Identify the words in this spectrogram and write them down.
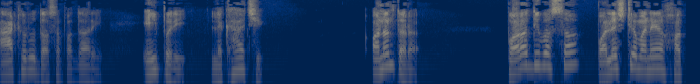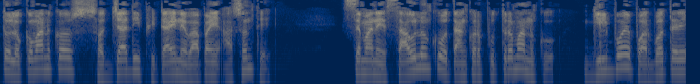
ଆଠରୁ ଦଶ ପଦରେ ଏହିପରି ଲେଖା ଅଛି ଅନନ୍ତର ପରଦିବସ ପଲେଷ୍ଟିୟମାନେ ହତ ଲୋକମାନଙ୍କ ଶଯ୍ୟାଦି ଫିଟାଇ ନେବା ପାଇଁ ଆସନ୍ତେ ସେମାନେ ସାଉଲଙ୍କୁ ଓ ତାଙ୍କର ପୁତ୍ରମାନଙ୍କୁ ଗିଲ୍ବୟ ପର୍ବତରେ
